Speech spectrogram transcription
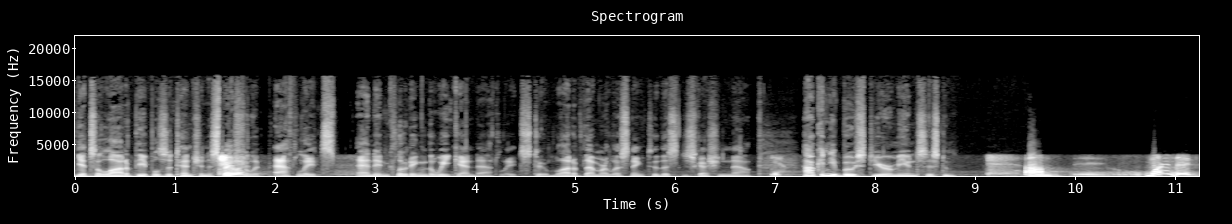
gets a lot of people's attention, especially sure. athletes and including the weekend athletes too. A lot of them are listening to this discussion now. Yeah. How can you boost your immune system? Um, one of the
